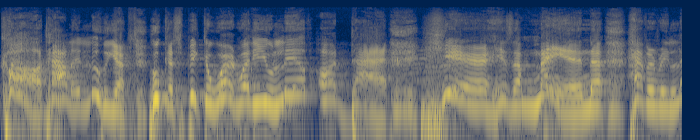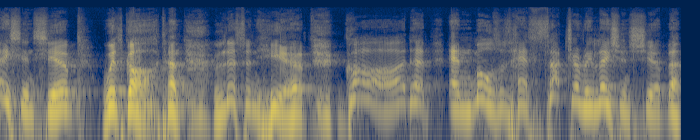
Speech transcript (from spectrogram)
God, hallelujah, who could speak the word whether you live or die. Here is a man having relationship with God. Listen here. God and Moses had such a relationship, uh,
